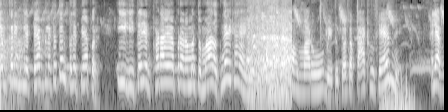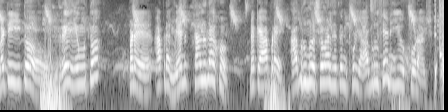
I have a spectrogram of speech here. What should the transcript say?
એમ કરીને ઓલે ટેમ્પલેટ હતો ને બધે પેપર એ લીધો ને ફળાયા પર અમને તો મારો જ નહીં થાય મારું બેટું તો તો કાઠું છે એમ ને. એટલે બટી એ તો રે એવું તો, પણ આપણે મહેનત ચાલુ રાખો. ન કે આપણે આબરૂનો સવાલ છે, તમે થોડી આબરૂ છે ને એ ખોરાવશે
